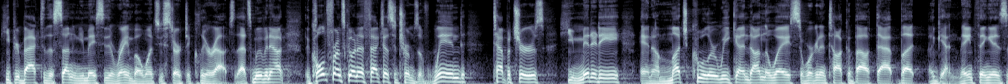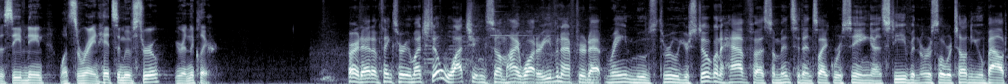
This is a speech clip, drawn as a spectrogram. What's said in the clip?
Keep your back to the sun and you may see the rainbow once you start to clear out. So that's moving out. The cold front's going to affect us in terms of wind, temperatures, humidity, and a much cooler weekend on the way. So we're going to talk about that. But again, main thing is this evening, once the rain hits and moves through, you're in the clear. All right, Adam, thanks very much. Still watching some high water. Even after that rain moves through, you're still going to have uh, some incidents like we're seeing. Uh, Steve and Ursula were telling you about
